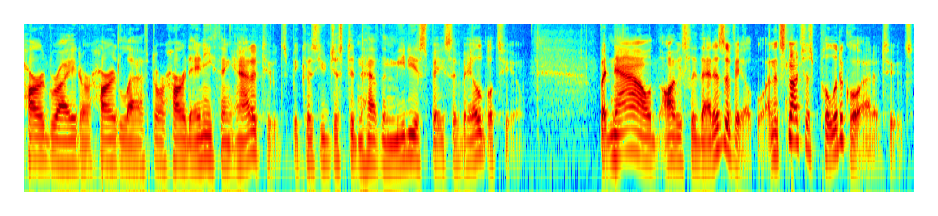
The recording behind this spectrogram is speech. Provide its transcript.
hard right or hard left or hard anything attitudes because you just didn't have the media space available to you. But now, obviously, that is available. And it's not just political attitudes.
